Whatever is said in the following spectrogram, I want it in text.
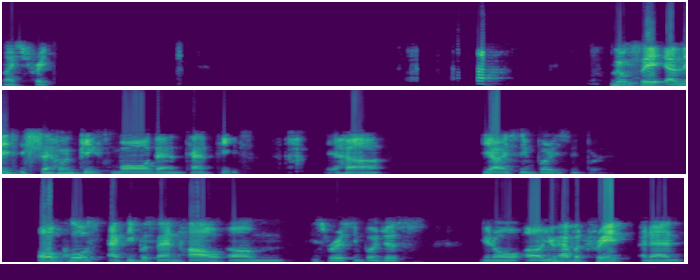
Nice trade. Luke say at least it's seven pips more than ten pips. Yeah. Yeah, it's simple, it's simple. Oh, close 80%. How? Um, it's very simple. Just, you know, uh, you have a trade and then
